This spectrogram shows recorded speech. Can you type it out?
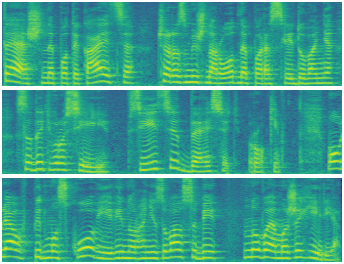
теж не потикається через міжнародне переслідування, сидить в Росії всі ці 10 років. Мовляв, в Підмосков'ї він організував собі нове межигір'я.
